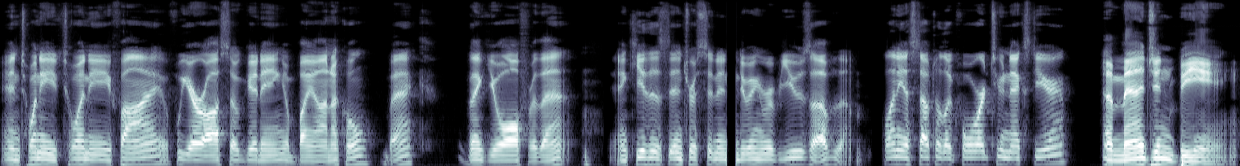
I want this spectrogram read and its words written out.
In 2025, we are also getting a Bionicle back. Thank you all for that. And Keith is interested in doing reviews of them. Plenty of stuff to look forward to next year. Imagine Being.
